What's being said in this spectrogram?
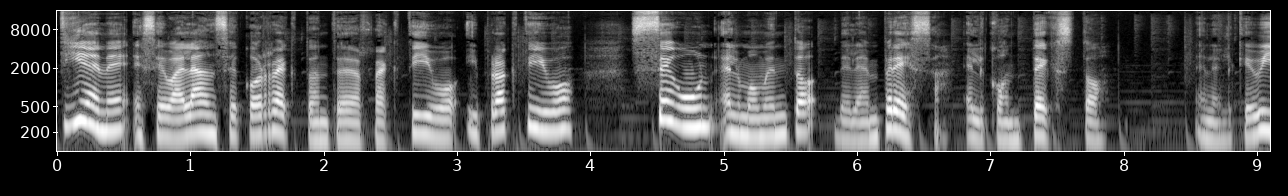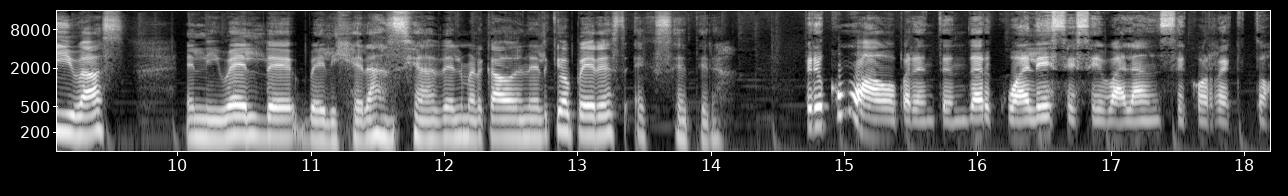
tiene ese balance correcto entre reactivo y proactivo según el momento de la empresa, el contexto en el que vivas, el nivel de beligerancia del mercado en el que operes, etc. Pero ¿cómo hago para entender cuál es ese balance correcto?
